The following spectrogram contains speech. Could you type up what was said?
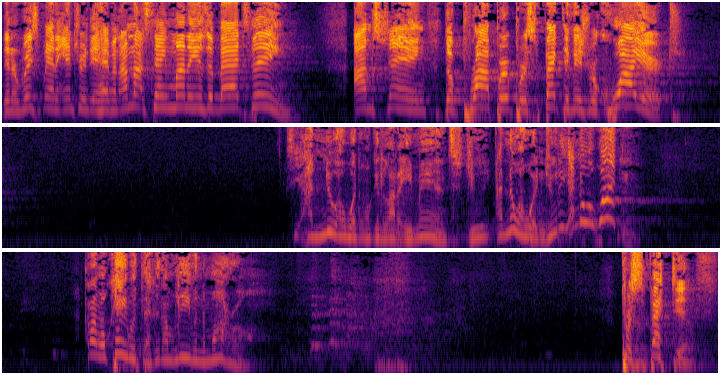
than a rich man to enter into heaven. I'm not saying money is a bad thing. I'm saying the proper perspective is required. See, I knew I wasn't going to get a lot of amens, Julie. I knew I wasn't, Julie. I knew I wasn't. And I'm okay with that because I'm leaving tomorrow. Perspective.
